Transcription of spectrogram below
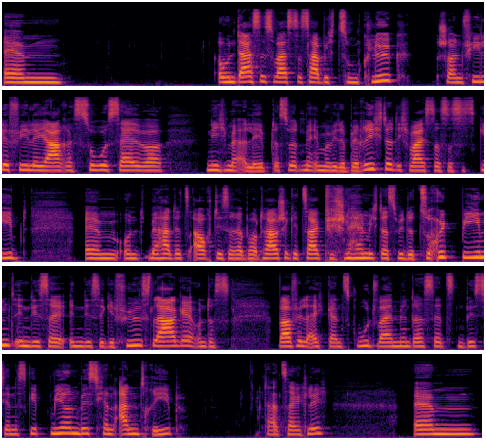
Ähm, und das ist was, das habe ich zum Glück schon viele, viele Jahre so selber nicht mehr erlebt. Das wird mir immer wieder berichtet. Ich weiß, dass es es gibt. Ähm, und mir hat jetzt auch diese Reportage gezeigt, wie schnell mich das wieder zurückbeamt in diese, in diese Gefühlslage. Und das war vielleicht ganz gut, weil mir das jetzt ein bisschen, es gibt mir ein bisschen Antrieb, tatsächlich. Ähm,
